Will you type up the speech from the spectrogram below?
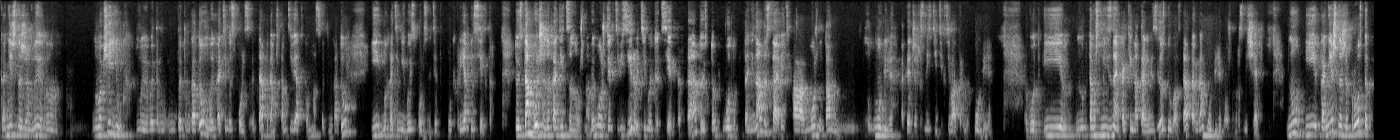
конечно же, мы э, ну, вообще юг мы в этом, в этом году мы хотим использовать, да, потому что там девятка у нас в этом году, и мы хотим его использовать, это благоприятный сектор. То есть там больше находиться нужно. Вы можете активизировать его, этот сектор, да, то есть вот туда не надо ставить, а можно там мобили, опять же, разместить активатором мобили. Вот, и, ну, потому что мы не знаем, какие натальные звезды у вас, да, тогда мобили можно размещать. Ну, и, конечно же, просто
